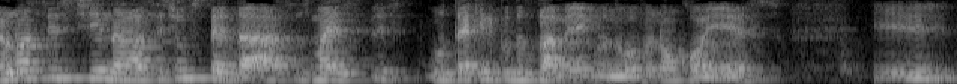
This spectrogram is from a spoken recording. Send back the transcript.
Eu não assisti, não. Assisti uns pedaços, mas o técnico do Flamengo novo eu não conheço. E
